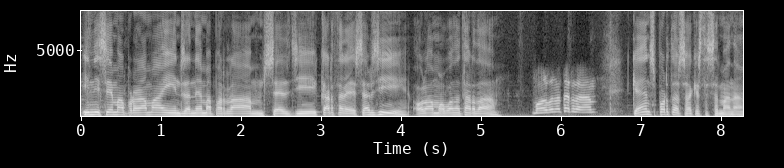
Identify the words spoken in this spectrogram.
Iniciem el programa i ens anem a parlar amb Sergi Càrceles. Sergi, hola, molt bona tarda. Molt bona tarda. Què ens portes aquesta setmana?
